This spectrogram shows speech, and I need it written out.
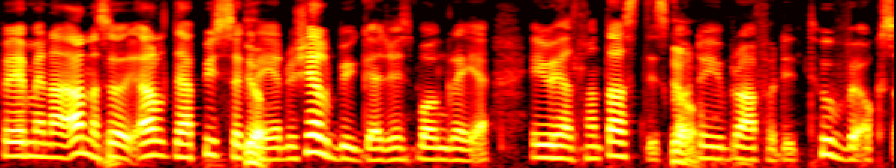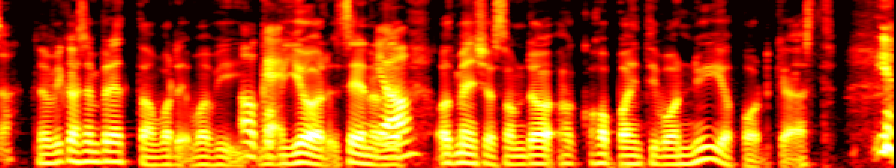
För jag menar annars så allt det här pysselgrejer du själv bygger, James Bond-grejer, är ju helt fantastiska Ja. och det är ju bra för ditt huvud också. Ja, vi kan sen berätta om vad, det, vad, vi, Okej. vad vi gör senare Ja. åt människor som då har hoppat in till vår nya podcast. Ja.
